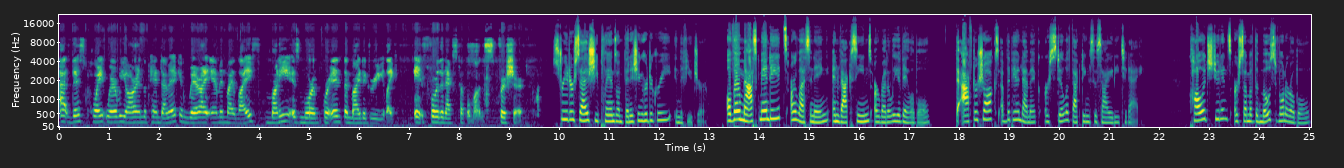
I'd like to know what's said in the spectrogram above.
at this point where we are in the pandemic and where I am in my life, money is more important than my degree, like it for the next couple months, for sure. Streeter says she plans on finishing her degree in the future. Although mask mandates are lessening and vaccines are readily available, the aftershocks of the pandemic are still affecting society today. College students are some of the most vulnerable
